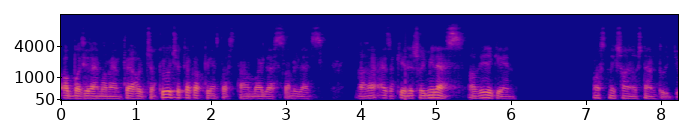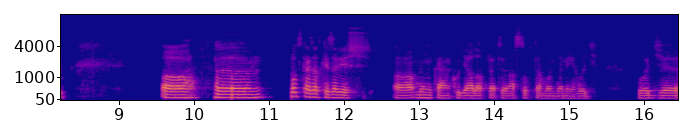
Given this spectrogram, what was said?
abba az irányba ment el, hogy csak költsétek a pénzt, aztán majd lesz, ami lesz. Ez a kérdés, hogy mi lesz a végén, azt még sajnos nem tudjuk. A kockázatkezelés a munkánk ugye alapvetően azt szoktam mondani, hogy, hogy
